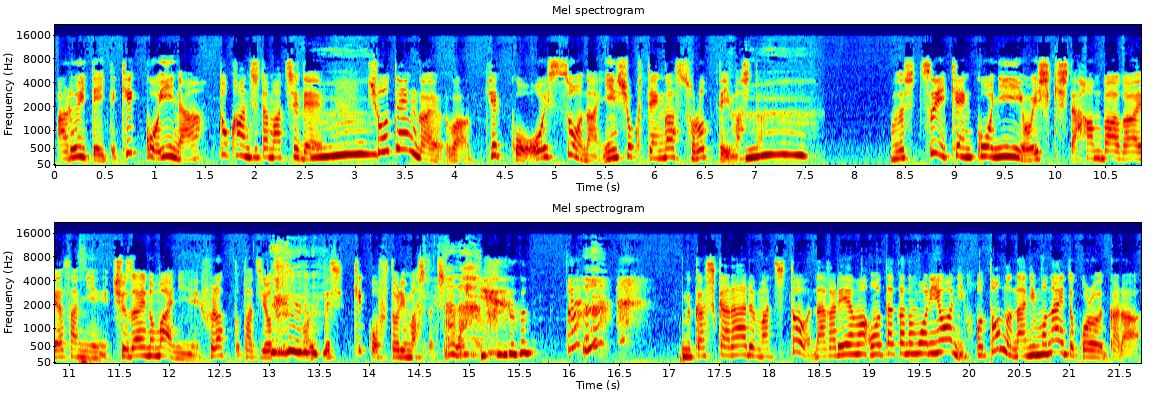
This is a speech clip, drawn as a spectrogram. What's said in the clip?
歩いていて結構いいなと感じた街で商店街は結構美味しそうな飲食店が揃っていました。私つい健康にいいを意識したハンバーガー屋さんに取材の前にフラッと立ち寄ってしまって 結構太りましたちな 昔からある町と流山大高の森ようにほとんど何もないところから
